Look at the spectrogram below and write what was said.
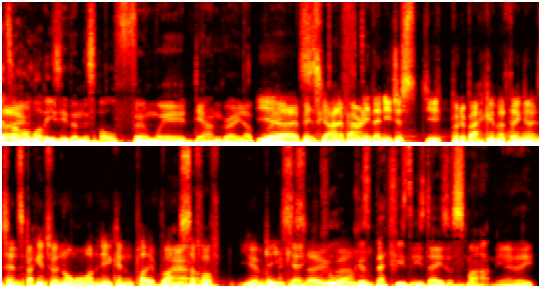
That's So- a whole lot easier than this whole firmware downgrade upgrade. Yeah, and apparently then you just you put it back in the thing and it turns back into a normal one, and you can play run Wow. stuff off UMDs. Okay, so cool. um, Because batteries these days are smart. You know, they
